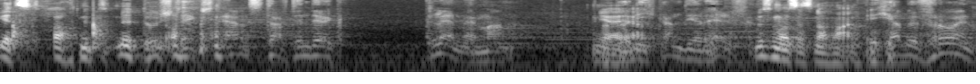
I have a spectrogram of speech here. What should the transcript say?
jetzt. Ach, nicht, nicht. Du steckst ernsthaft in der Klemme, Mann. Ja, Aber ja. ich kann dir helfen. Müssen wir uns das nochmal angucken. Ich habe Freunde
